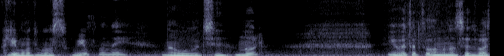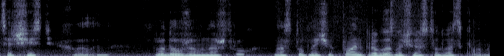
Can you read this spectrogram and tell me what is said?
Клімат у нас вімкнений, на вулиці 0. І витратили ми на це 26 хвилин. Продовжуємо наш рух. Наступний чекпоінт приблизно через 120 км.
